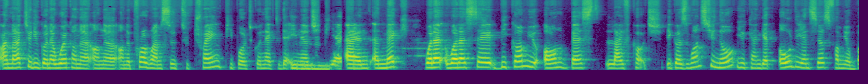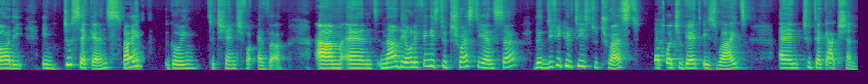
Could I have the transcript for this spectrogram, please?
i'm actually gonna work on a on a on a program so to train people to connect to their inner mm. gps and and make what I what I say, become your own best life coach because once you know, you can get all the answers from your body in two seconds. Life going to change forever. Um, and now the only thing is to trust the answer. The difficulty is to trust that what you get is right and to take action.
